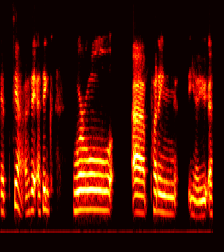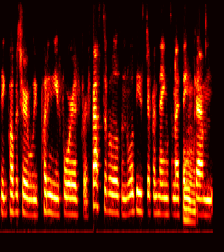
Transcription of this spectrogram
it's yeah I think I think we're all uh, putting you know, I think publisher will be putting you forward for festivals and all these different things. And I think, mm. um,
